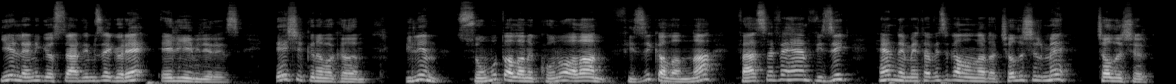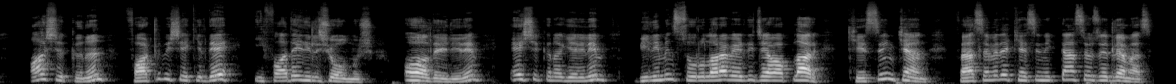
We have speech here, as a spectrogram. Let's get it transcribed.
Yerlerini gösterdiğimize göre eleyebiliriz. D şıkkına bakalım. Bilim somut alanı konu alan fizik alanına felsefe hem fizik hem de metafizik alanlarda çalışır mı? Çalışır. A şıkkının farklı bir şekilde ifade edilişi olmuş. O halde eleyelim. E şıkkına gelelim. Bilimin sorulara verdiği cevaplar kesinken felsefede kesinlikten söz edilemez.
